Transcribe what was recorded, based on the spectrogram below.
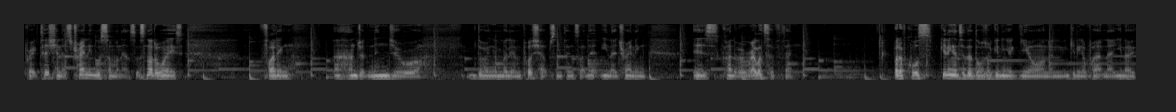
practitioners, training with someone else. It's not always fighting a hundred ninja or doing a million push ups and things like that. You know, training is kind of a relative thing. But of course, getting into the dojo, getting a gi on, and getting a partner, you know,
